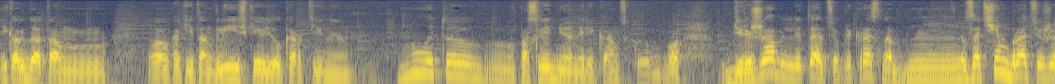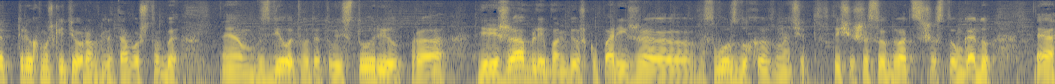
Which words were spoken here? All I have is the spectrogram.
И когда там какие-то английские видел картины, ну, это последнюю американскую. Дирижабль летает, все прекрасно. Зачем брать сюжет трех мушкетеров для того, чтобы эм, сделать вот эту историю про дирижабли, бомбежку Парижа с воздуха, значит, в 1626 году. Э,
